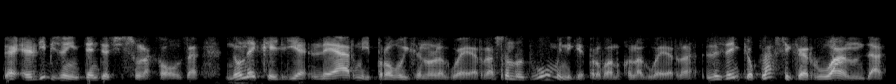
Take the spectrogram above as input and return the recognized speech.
Eh, lì bisogna intenderci su una cosa, non è che gli, le armi provochino la guerra, sono gli uomini che provocano la guerra. L'esempio classico è Ruanda.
